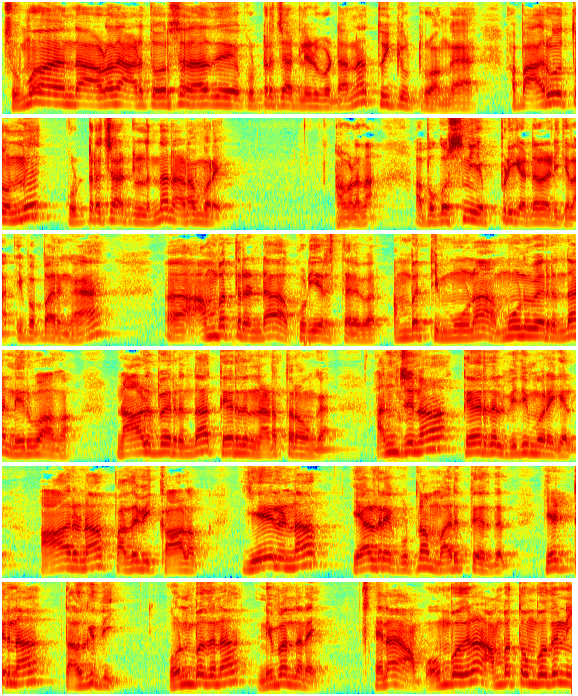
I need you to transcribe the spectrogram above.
சும்மா இந்த அவ்வளோதான் அடுத்த வருஷம் ஏதாவது குற்றச்சாட்டில் ஈடுபட்டார்னா தூக்கி விட்ருவாங்க அப்போ அறுபத்தொன்று குற்றச்சாட்டில் இருந்தால் நடைமுறை. அவ்வளோதான் அப்போ கொஸ்டின் எப்படி கேட்டாலும் அடிக்கலாம். இப்போ பாருங்கள் ஐம்பத்தி ரெண்டா குடியரசுத் தலைவர் ஐம்பத்தி மூணா மூணு பேர் இருந்தால் நிர்வாகம் நாலு பேர் இருந்தால் தேர்தல் நடத்துகிறவங்க அஞ்சுனா தேர்தல் விதிமுறைகள் ஆறுனா பதவி காலம் ஏழுனா ஏழரை கூட்டினா மறுதேர்தல் எட்டுனா தகுதி ஒன்பதுனா நிபந்தனை. ஏன்னா ஒம்பதுனா ஐம்பத்தொம்போதுன்னு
